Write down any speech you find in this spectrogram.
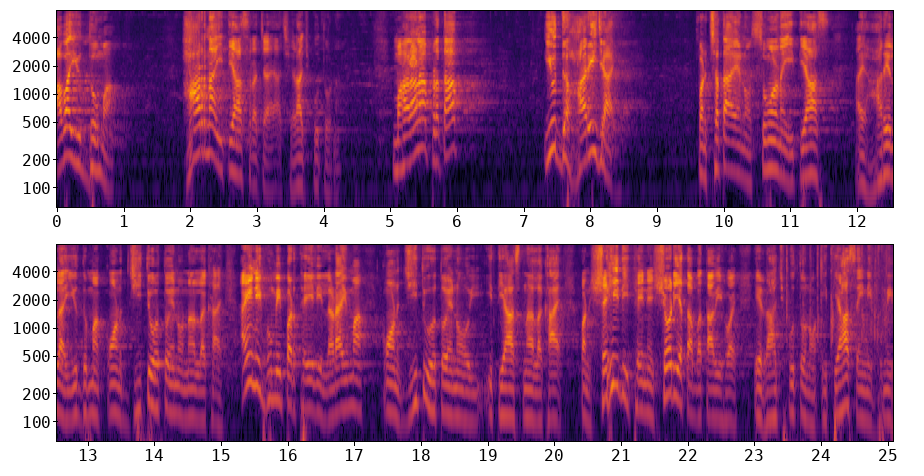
આવા યુદ્ધોમાં હારના ઇતિહાસ રચાયા છે રાજપૂતોના. મહારાણા પ્રતાપ યુદ્ધ હારી જાય, પણ છતાં એનો સુવર્ણ ઇતિહાસ આ હારેલા યુદ્ધમાં કોણ જીત્યો હતો એનો ન લખાય. અહીંની ભૂમિ પર થયેલી લડાઈમાં કોણ જીત્યું હતો એનો ઇતિહાસ ન લખાય. પણ શહીદી થઈને શૌર્યતા બતાવી હોય એ રાજપૂતોનો ઇતિહાસ અહીંની ભૂમિ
